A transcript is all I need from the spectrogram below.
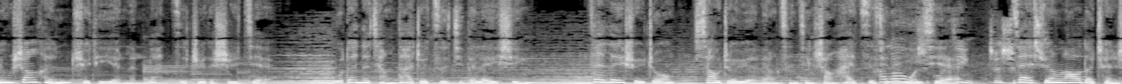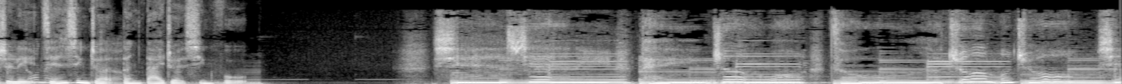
用伤痕去体验冷暖自知的世界，不断的强大着自己的内心。在泪水中笑着原谅曾经伤害自己的一切，在喧闹的城市里坚信着等待着幸福。谢谢你就，现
